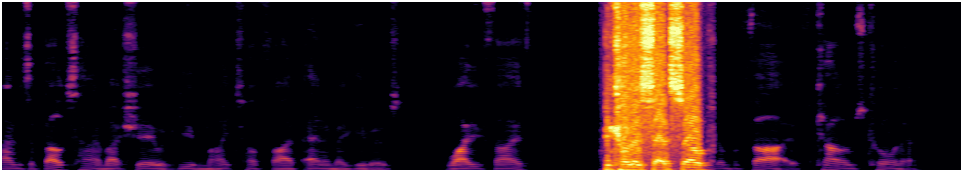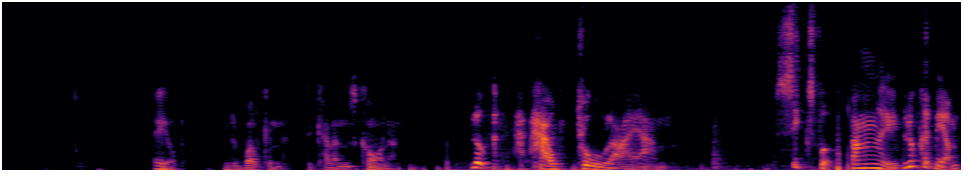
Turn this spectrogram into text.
And it's about time I share with you my top 5 anime heroes. Why 5? Because I said so. Number 5, Callum's Corner. Hey up, and welcome to Callum's Corner. Look how tall I am. Six foot five. Look at me, I'm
